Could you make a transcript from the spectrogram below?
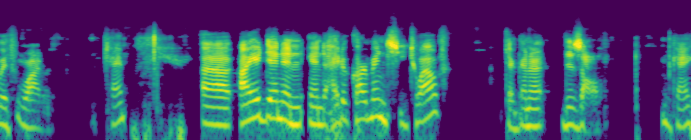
with water. Okay. Uh, iodine and, and hydrocarbon C12, they're gonna dissolve okay,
